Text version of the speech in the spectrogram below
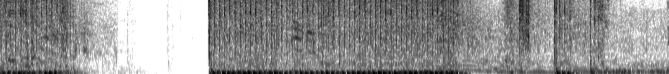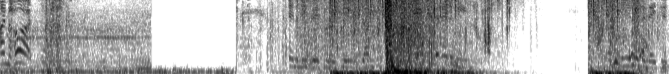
Engaging them. I'm hurt. Enemy vehicle is nearly done. Engaging the enemies. Enemy eliminated.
